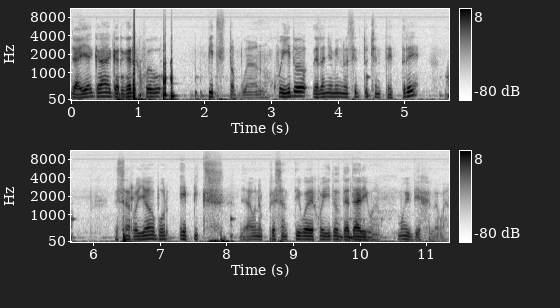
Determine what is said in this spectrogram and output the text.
Y ahí acaba de cargar el juego Pit Stop, weón. Un jueguito del año 1983 desarrollado por Epix, ya una empresa antigua de jueguitos de Atari, weón. Muy vieja la weón.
